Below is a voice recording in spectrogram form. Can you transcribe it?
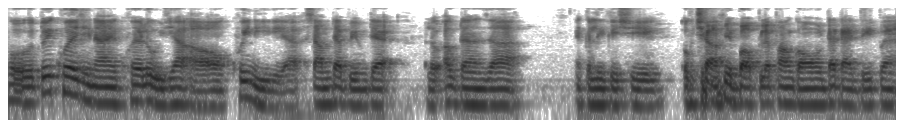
ဟိုတွဲခွဲချင်တိုင်းခွဲလို့ရအောင်ခွေးနီတွေကအစမ်းတက်ပြီးတက်အဲ့လိုအောက်တန်းစားကလေးကရှိအုတ်ချမြပေါ့ပလက်ဖောင်းကောင်တက်တိုင်သေးပန်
